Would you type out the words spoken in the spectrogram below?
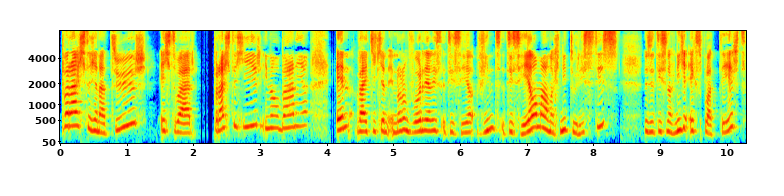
prachtige natuur. Echt waar, prachtig hier in Albanië. En wat ik een enorm voordeel is, het is heel, vind, het is helemaal nog niet toeristisch. Dus het is nog niet geëxploiteerd.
